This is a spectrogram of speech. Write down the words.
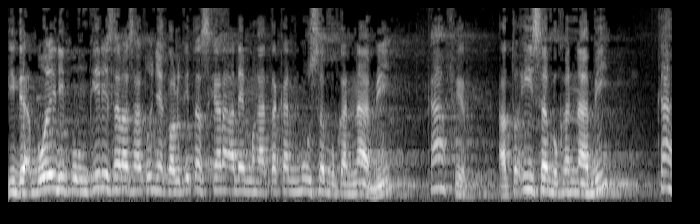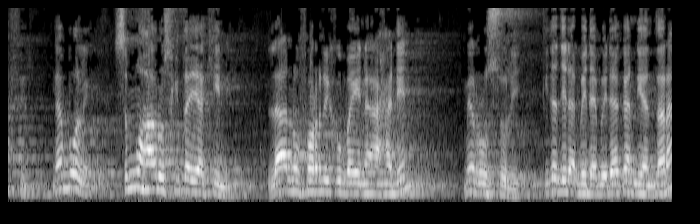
Tidak boleh dipungkiri salah satunya. Kalau kita sekarang ada yang mengatakan Musa bukan nabi, kafir. Atau Isa bukan nabi, kafir. Nggak boleh. Semua harus kita yakini. La nufarriku baina ahadin min rusuli. Kita tidak beda-bedakan di antara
